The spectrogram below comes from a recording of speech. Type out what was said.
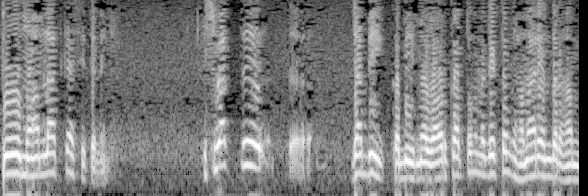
تو معاملات کیسے چلیں گے؟ اس وقت جب بھی کبھی میں غور کرتا ہوں تو میں دیکھتا ہوں کہ ہمارے اندر ہم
